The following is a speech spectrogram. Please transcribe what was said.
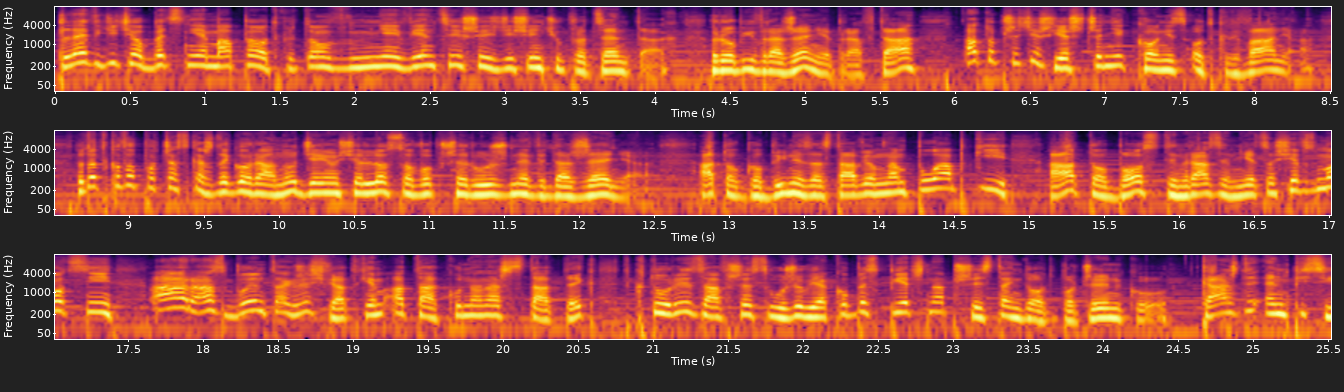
Tle widzicie obecnie mapę odkrytą w mniej więcej 60%. Robi wrażenie, prawda? A to przecież jeszcze nie koniec odkrywania. Dodatkowo podczas każdego ranu dzieją się losowo przeróżne wydarzenia. A to gobliny zastawią nam pułapki, a to boss tym razem nieco się wzmocni, a raz byłem także świadkiem ataku na nasz statek, który zawsze służył jako bezpieczna przystań do odpoczynku. Każdy NPC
